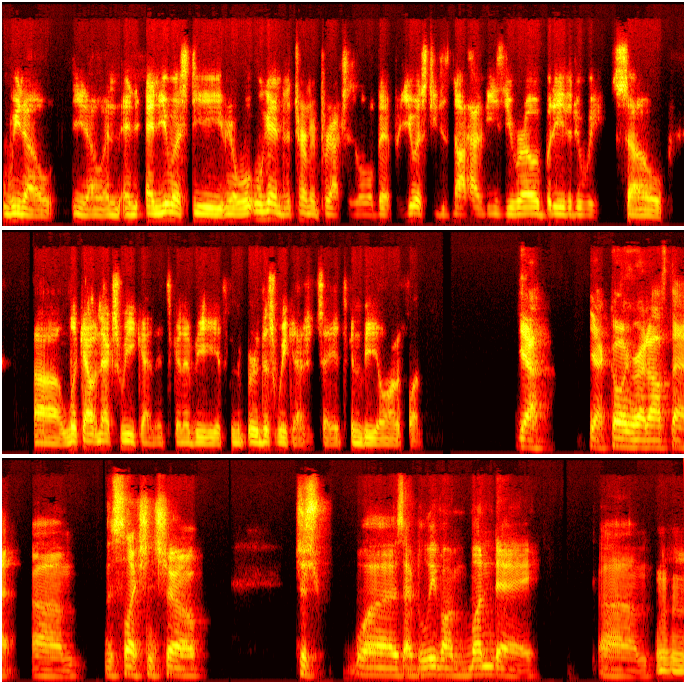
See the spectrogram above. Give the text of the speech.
we know, you know, and and, and USD, you know, we'll, we'll get into tournament projections a little bit, but USD does not have an easy road, but either do we. So uh, look out next weekend. It's going to be, it's gonna, or this weekend, I should say, it's going to be a lot of fun. Yeah. Yeah. Going right off that, um, the selection show just was, I believe, on Monday. Um, mm-hmm.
